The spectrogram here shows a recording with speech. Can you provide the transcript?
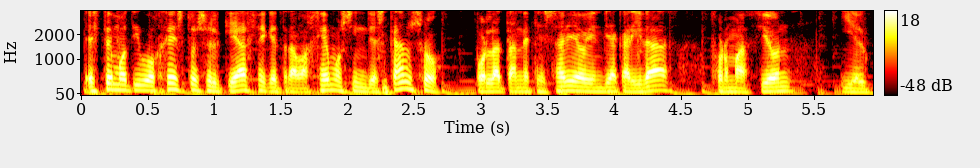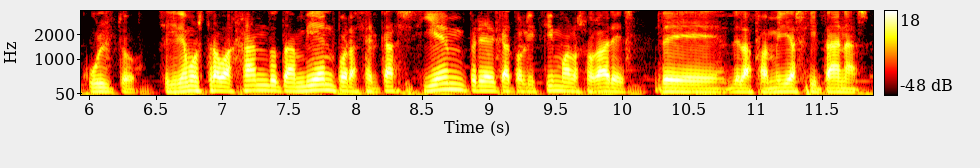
Este motivo gesto es el que hace que trabajemos sin descanso por la tan necesaria hoy en día caridad, formación y el culto. Seguiremos trabajando también por acercar siempre el catolicismo a los hogares de, las familias gitanas.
